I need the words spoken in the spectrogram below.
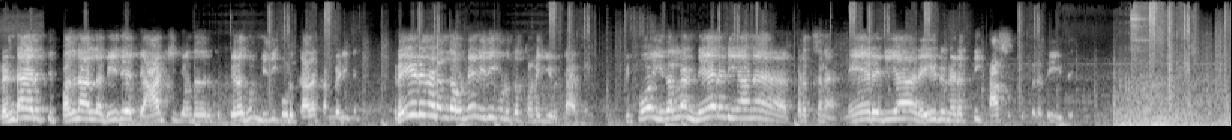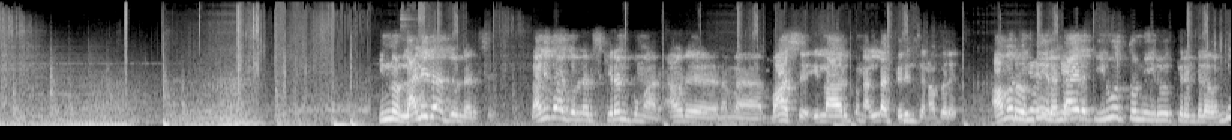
ரெண்டாயிரத்தி பதினாலுல பிஜேபி ஆட்சிக்கு வந்ததற்கு பிறகும் நிதி கொடுக்காத கம்பெனிகள். ரெய்டு நடந்த உடனே நிதி கொடுக்க தொடங்கி விட்டார்கள். இப்போ இதெல்லாம் நேரடியான பிரச்சனை. நேரடியா ரெய்டு நடத்தி காசு கொடுக்கிறது இது. இன்னும் லலிதா ஜுவல்லர்ஸ். லலிதா ஜுவல்லர்ஸ் கிரண்குமார் அவரு நம்ம பாஸ் எல்லாருக்கும் நல்லா தெரிஞ்ச நபரு. அவர் வந்து ரெண்டாயிரத்தி இருபத்தி ஒண்ணு இருபத்தி ரெண்டுல வந்து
